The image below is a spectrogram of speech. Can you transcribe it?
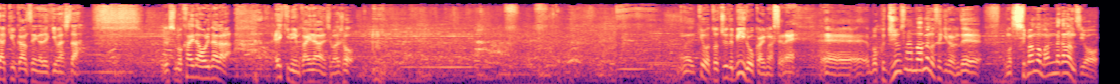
野球観戦ができました。よしも階段降りながら駅に向かいながらにしましょう、今日は途中でビールを買いましてね。えー僕13番目の席なんでもう芝の真ん中なんですよ。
